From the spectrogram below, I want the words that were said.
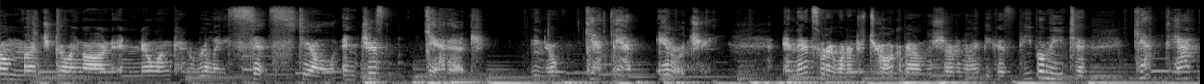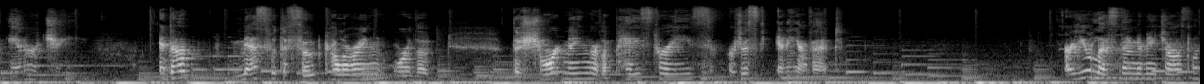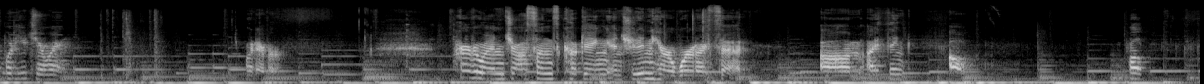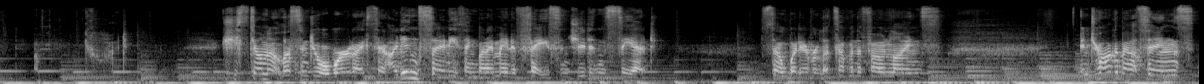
so much going on, and no one can really sit still and just get it. You know, get that energy. And that's what I wanted to talk about on the show tonight because people need to get that energy and not mess with the food coloring or the the shortening or the pastries or just any of it. Are you listening to me, Jocelyn? What are you doing? Whatever. Hi everyone, Jocelyn's cooking and she didn't hear a word I said. Um, I think. Oh. Well. God. She's still not listening to a word I said. I didn't say anything, but I made a face and she didn't see it. So, whatever, let's open the phone lines and talk about things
